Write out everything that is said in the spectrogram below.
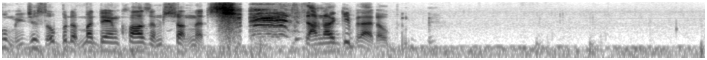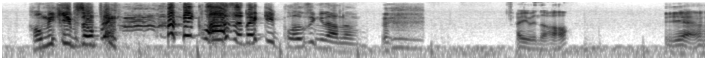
Homie, just open up my damn closet. I'm shutting that shit. I'm not keeping that open. Homie keeps opening my closet. I keep closing it on him. Are you in the hall? Yeah.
